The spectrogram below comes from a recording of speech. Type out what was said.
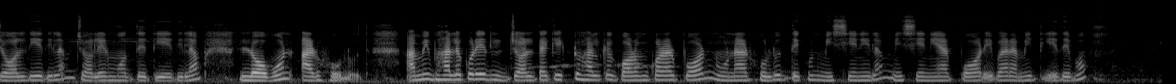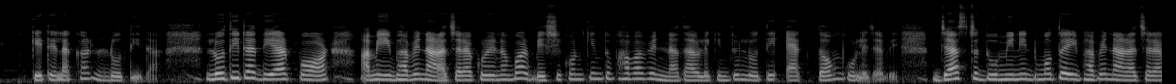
জল দিয়ে দিলাম, জলের মধ্যে দিয়ে দিলাম লবণ আর হলুদ। আমি ভালো করে জলটাকে একটু হালকা গরম করার পর নুন আর হলুদ দেখুন মিশিয়ে নিলাম, মিশিয়ে নেওয়ার পর এবার আমি দিয়ে দেব কেটে রাখার লতিটা লতিটা দেওয়ার পর আমি এইভাবে নাড়াচাড়া করে নেব আর বেশিক্ষণ কিন্তু ভাবাবেন না, তাহলে কিন্তু লতি একদম গলে যাবে। জাস্ট দু মিনিট মতো এইভাবে নাড়াচাড়া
